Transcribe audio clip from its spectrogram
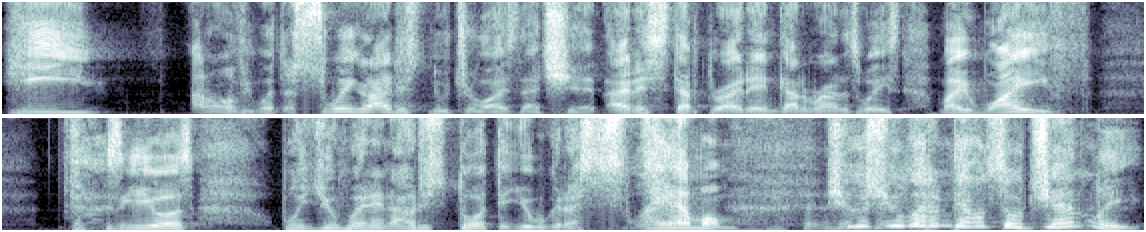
he I don't know if he went to swing or I just neutralized that shit. I just stepped right in, got him around his waist. My wife, he goes, when you went in, I just thought that you were gonna slam him. She goes, you let him down so gently.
